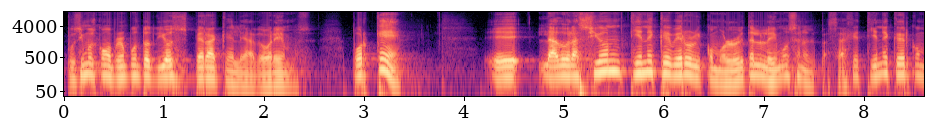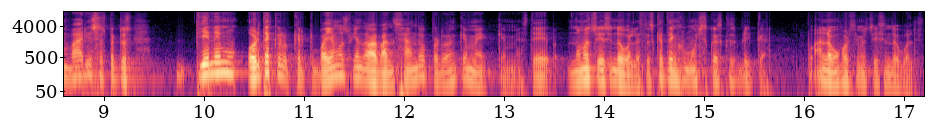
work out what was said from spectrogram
pusimos como primer punto Dios espera que le adoremos. ¿Por qué? Eh, la adoración tiene que ver, como ahorita lo leímos en el pasaje, tiene que ver con varios aspectos. Tiene, ahorita que, que, vayamos viendo, avanzando, perdón que me, que me esté, no me estoy haciendo bolas, es que tengo muchas cosas que explicar. A lo mejor sí me estoy diciendo iguales.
